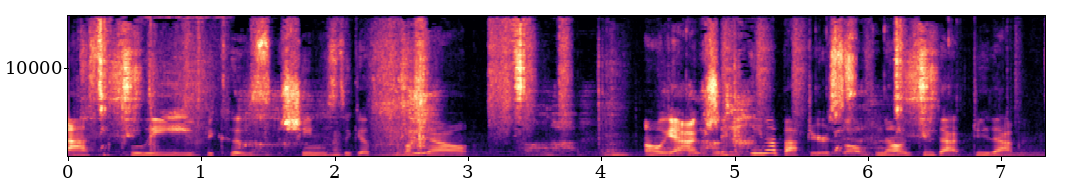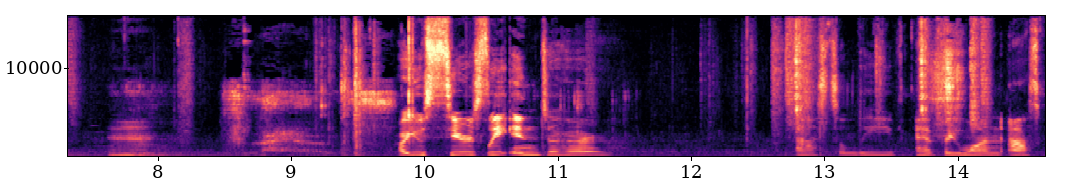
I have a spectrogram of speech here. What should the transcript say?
Ask to leave because she needs to get the fuck out. Oh yeah, actually clean up after yourself. No, do that, do that. Hmm. Are you seriously into her? Ask to leave. Everyone. Ask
